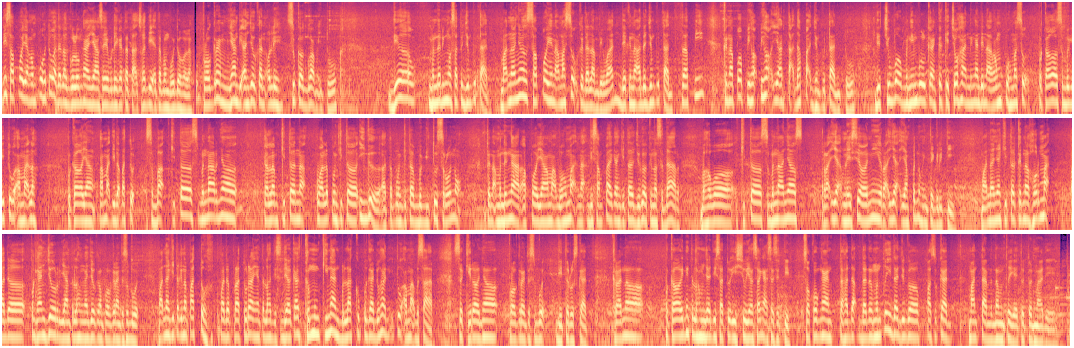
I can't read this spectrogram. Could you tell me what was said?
Jadi siapa yang empuh tu adalah golongan yang saya boleh kata tak cerdik ataupun bodoh lah. Program yang dianjurkan oleh Suka Guam itu dia menerima satu jemputan. Maknanya siapa yang nak masuk ke dalam dewan dia kena ada jemputan. Tetapi kenapa pihak-pihak yang tak dapat jemputan tu dia cuba menimbulkan kekecohan dengan dia nak rempuh masuk perkara sebegitu amatlah perkara yang amat tidak patut sebab kita sebenarnya dalam kita nak walaupun kita eager ataupun kita begitu seronok kita nak mendengar apa yang amat berhormat nak disampaikan kita juga kena sedar bahawa kita sebenarnya rakyat Malaysia ni rakyat yang penuh integriti. Maknanya kita kena hormat pada penganjur yang telah menganjurkan program tersebut. Maknanya kita kena patuh kepada peraturan yang telah disediakan. Kemungkinan berlaku pergaduhan itu amat besar. Sekiranya program tersebut diteruskan. Kerana perkara ini telah menjadi satu isu yang sangat sensitif. Sokongan terhadap Perdana Menteri dan juga pasukan mantan Perdana Menteri iaitu Tun Mahathir.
